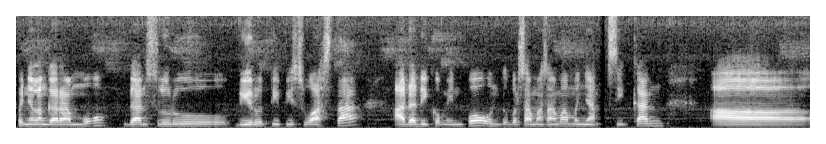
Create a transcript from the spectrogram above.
penyelenggara MUK dan seluruh dirut TV swasta ada di Kominfo untuk bersama-sama menyaksikan uh,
